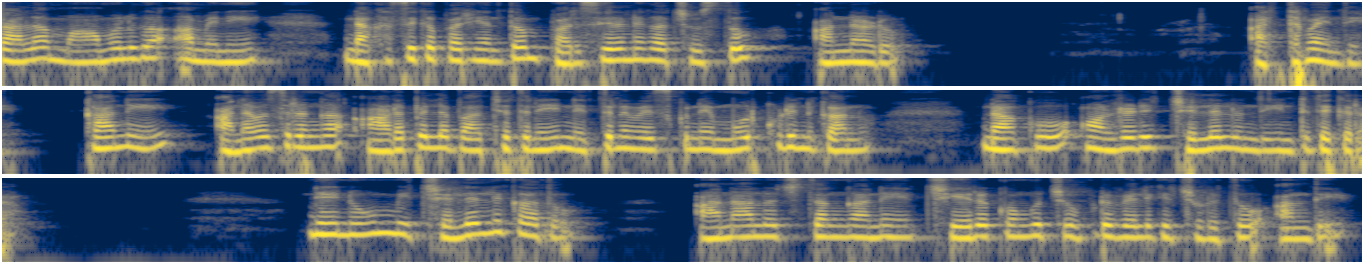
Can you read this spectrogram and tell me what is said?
చాలా మామూలుగా ఆమెని నఖసిక పర్యంతం పరిశీలనగా చూస్తూ అన్నాడు. అర్థమైంది. కానీ అనవసరంగా ఆడపిల్ల బాధ్యతని నెత్తిన వేసుకునే మూర్ఖుడిని కాను. నాకు ఆల్రెడీ చెల్లెలుంది ఇంటి దగ్గర. నేను మీ చెల్లెల్ని కాదు అనాలోచితంగానే చీర కొంగు చూపుడు వెలిగి చుడుతూ అంది.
